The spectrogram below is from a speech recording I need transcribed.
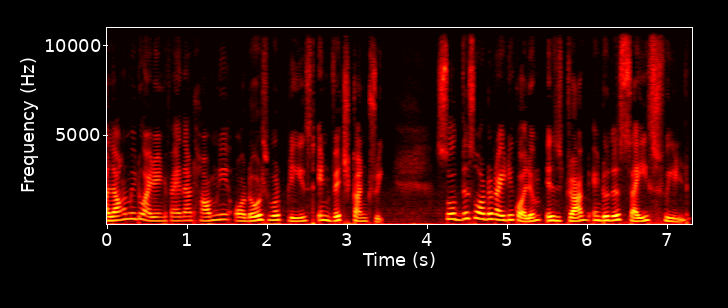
allow me to identify that how many orders were placed in which country so this order id column is dragged into the size field.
